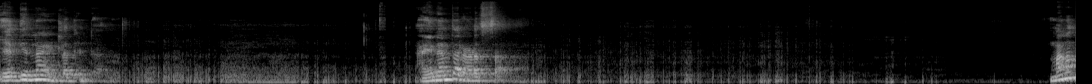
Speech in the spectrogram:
ఏది తిన్నా ఇంట్లో తింటా. అయినంత నడుస్తా. మనం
